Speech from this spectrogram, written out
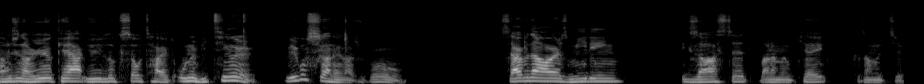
남진 are you okay? You look so tired. 오늘 미팅을 7시간 해가지고 7 hours meeting exhausted but I'm okay because I'm with you.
